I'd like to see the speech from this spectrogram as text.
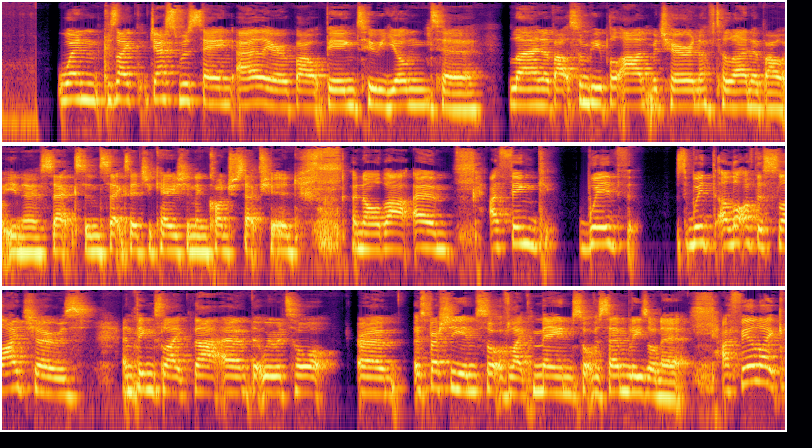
when because like Jess was saying earlier about being too young to learn about some people aren't mature enough to learn about you know sex and sex education and contraception and all that. Um, I think with with a lot of the slideshows and things like that um, that we were taught. Um, especially in sort of like main sort of assemblies on it, I feel like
